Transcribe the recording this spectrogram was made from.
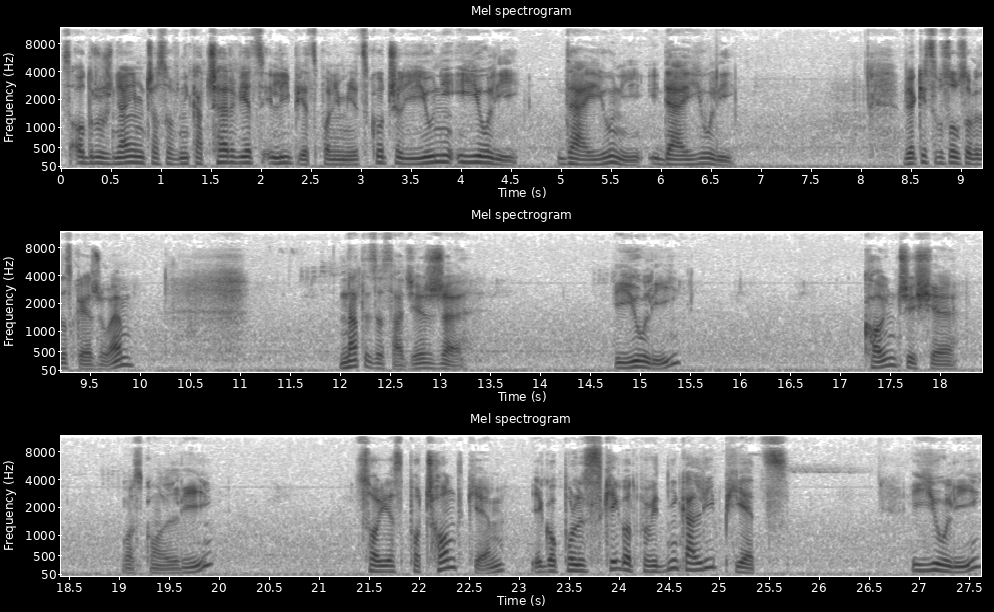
z odróżnianiem czasownika czerwiec i lipiec po niemiecku, czyli juni i juli. Der Juni i der Juli. W jaki sposób sobie to skojarzyłem? Na tej zasadzie, że Juli kończy się głoską li, co jest początkiem jego polskiego odpowiednika lipiec. Juli,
